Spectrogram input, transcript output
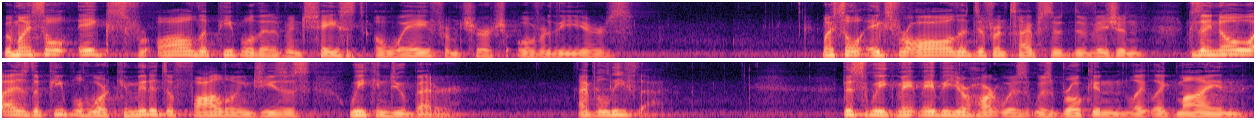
But my soul aches for all the people that have been chased away from church over the years. My soul aches for all the different types of division because I know as the people who are committed to following Jesus, we can do better. I believe that. This week, maybe your heart was, was broken like, like mine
